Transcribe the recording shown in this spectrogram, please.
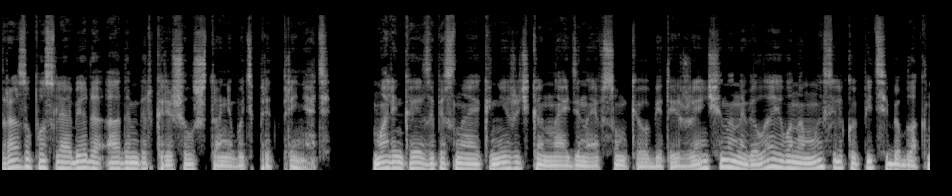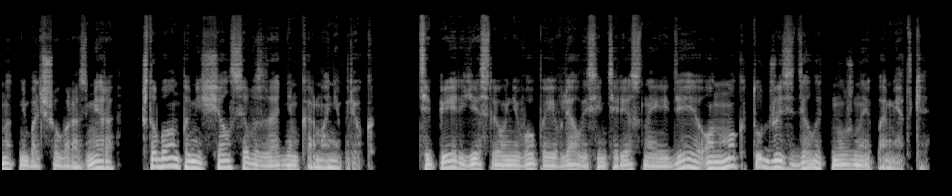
Сразу после обеда Адамберг решил что-нибудь предпринять. Маленькая записная книжечка, найденная в сумке убитой женщины, навела его на мысль купить себе блокнот небольшого размера, чтобы он помещался в заднем кармане брюк. Теперь, если у него появлялась интересная идея, он мог тут же сделать нужные пометки.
